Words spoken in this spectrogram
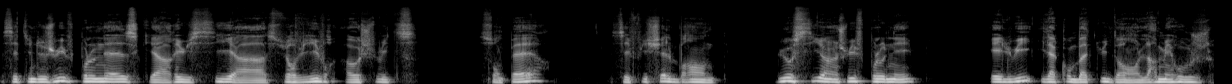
C'est une juive polonaise qui a réussi à survivre à Auschwitz. Son père, c'est Fischel Brandt, lui aussi un juif polonais, et lui, il a combattu dans l'armée rouge.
